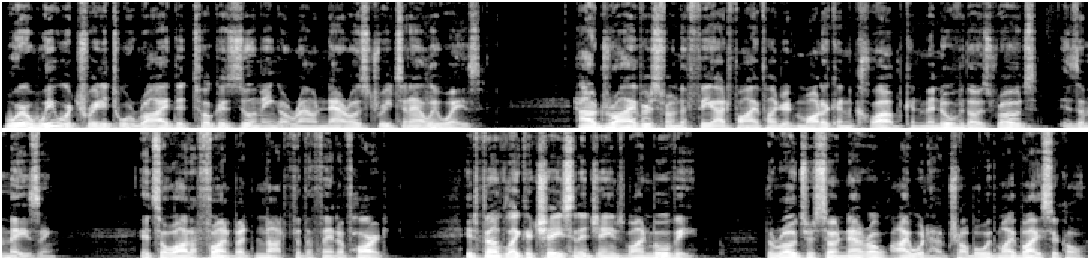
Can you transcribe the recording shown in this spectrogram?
where we were treated to a ride that took us zooming around narrow streets and alleyways. How drivers from the Fiat 500 Modican Club can maneuver those roads is amazing. It's a lot of fun, but not for the faint of heart. It felt like a chase in a James Bond movie. The roads are so narrow, I would have trouble with my bicycle.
